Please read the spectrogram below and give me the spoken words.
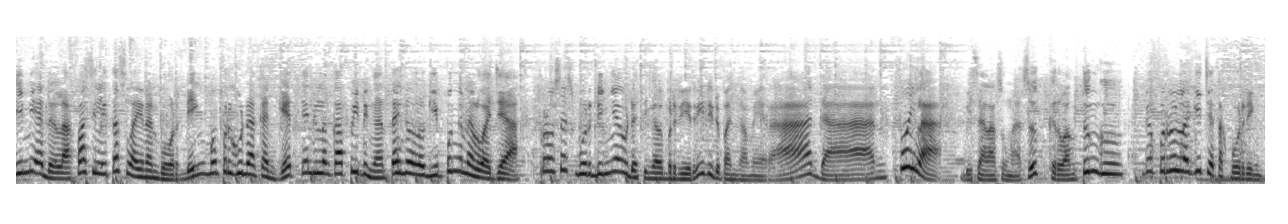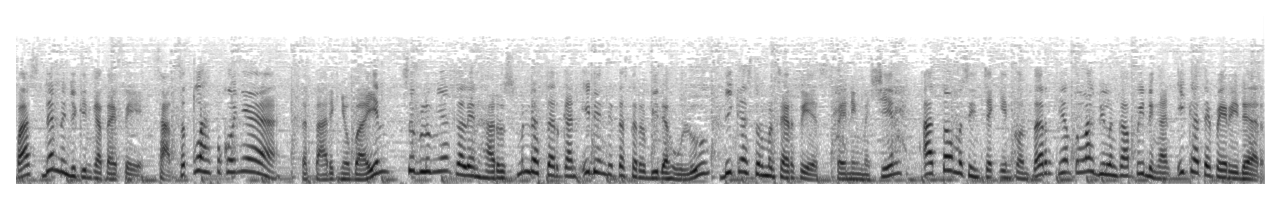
Ini adalah fasilitas layanan boarding mempergunakan gate yang dilengkapi dengan teknologi pengenal wajah. Proses boardingnya udah tinggal berdiri di depan kamera dan voila, bisa langsung masuk ke ruang tunggu. Gak perlu lagi cetak boarding pass dan nunjukin KTP. Satset lah pokoknya. Tertarik nyobain? Sebelumnya kalian harus mendaftarkan identitas terlebih dahulu di customer service, vending machine, atau mesin check-in counter yang telah dilengkapi dengan iktp reader.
